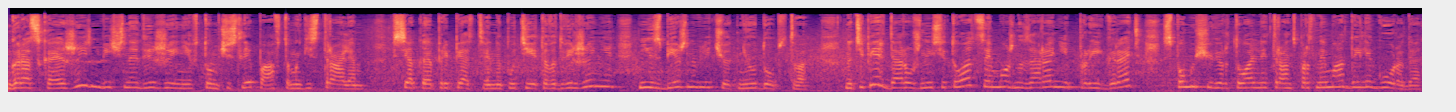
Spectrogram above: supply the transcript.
Городская жизнь – вечное движение, в том числе по автомагистралям. Всякое препятствие на пути этого движения неизбежно влечет неудобства. Но теперь дорожные ситуации можно заранее проиграть с помощью виртуальной транспортной модели города,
